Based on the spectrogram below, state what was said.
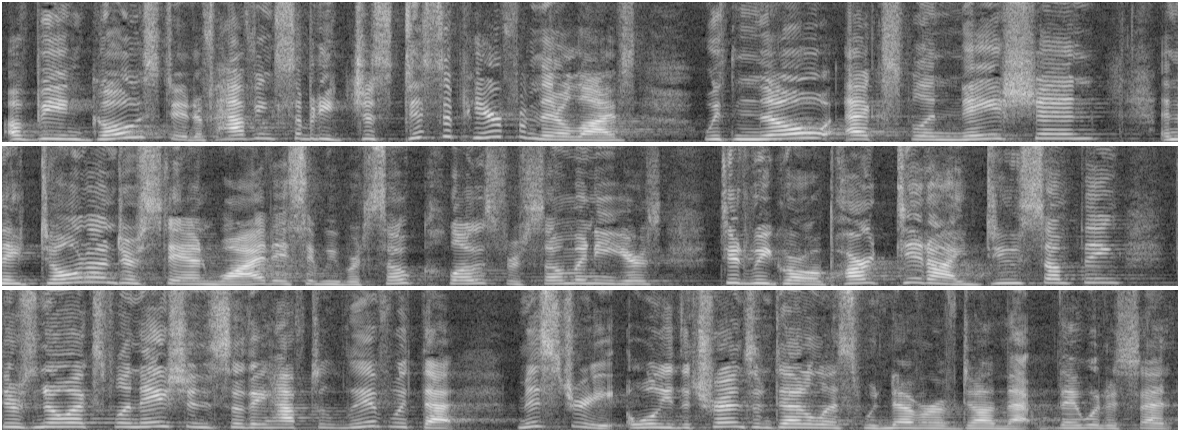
of being ghosted, of having somebody just disappear from their lives with no explanation. And they don't understand why. They say, We were so close for so many years. Did we grow apart? Did I do something? There's no explanation. So they have to live with that mystery. Well, the transcendentalists would never have done that. They would have sent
